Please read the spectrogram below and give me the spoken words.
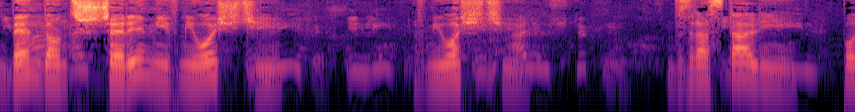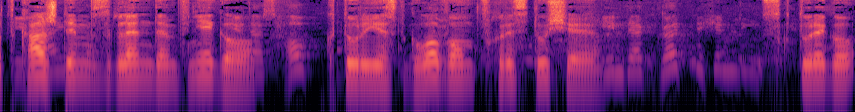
będąc szczerymi w miłości, w miłości, wzrastali pod każdym względem w Niego, który jest głową w Chrystusie, z którego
